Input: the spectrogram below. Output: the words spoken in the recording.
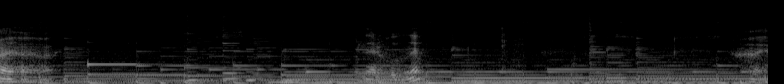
はいはいはい。なるほどね。はいはいは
